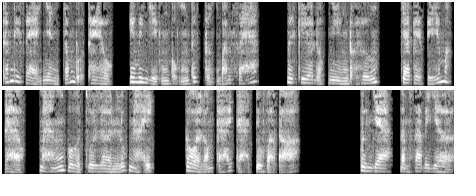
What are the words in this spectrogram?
Đám đi về nhanh chóng đuổi theo, Hiên Viên Diệp cũng tích cực bám sát. Người kia đột nhiên đổi hướng, chạy về phía mặt đào mà hắn vừa chui lên lúc nãy, rồi loãng cái đã chui vào đó. Vương gia, làm sao bây giờ?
